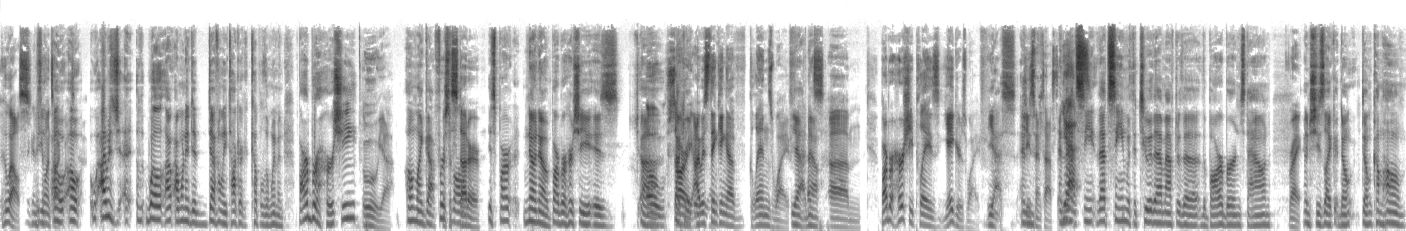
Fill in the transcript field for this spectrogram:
Who else? Who do you want to talk oh, about? oh, I was uh, well. I, I wanted to definitely talk a couple of the women. Barbara Hershey. Ooh, yeah. Oh my God! First With of the all, stutter. It's Bar. No, no. Barbara Hershey is. Uh, oh, sorry. Chuck I Yeager. was thinking of Glenn's wife. Yeah, no. Um, Barbara Hershey plays Yeager's wife. Yes, and, She's fantastic. And that Yes. scene, that scene with the two of them after the the bar burns down, right. and she's like, "Don't don't come home."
